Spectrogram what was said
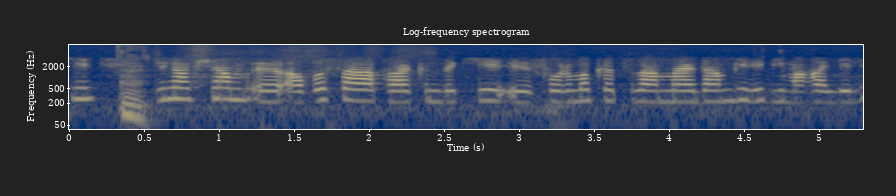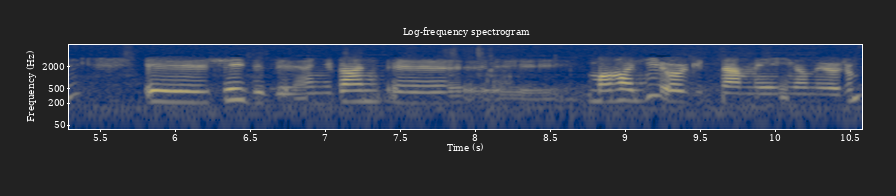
ki Evet. dün akşam e, Abbas Ağa Parkı'ndaki e, foruma katılanlardan biri bir mahalleli e, şey dedi hani ben e, mahalli örgütlenmeye inanıyorum.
